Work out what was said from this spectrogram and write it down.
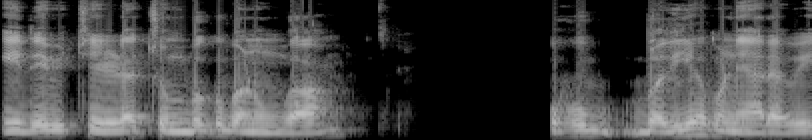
ਇਹਦੇ ਵਿੱਚ ਜਿਹੜਾ ਚੁੰਬਕ ਬਣੂਗਾ, ਉਹ ਵਧੀਆ ਬਣਿਆ ਰਵੇ,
